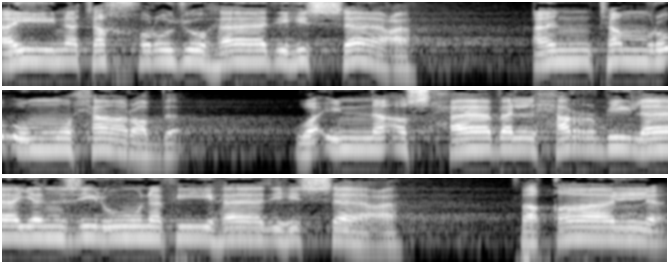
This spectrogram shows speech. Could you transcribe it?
أين تخرج هذه الساعة؟ أنت امرؤ محارب وإن أصحاب الحرب لا ينزلون في هذه الساعة. فقال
